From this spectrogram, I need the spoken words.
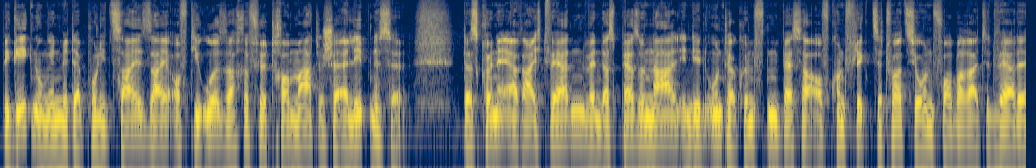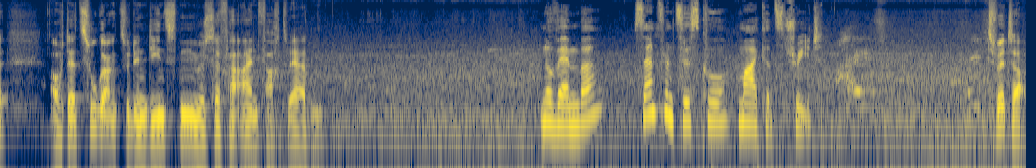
Begegnungen mit der Polizei sei oft die Ursache für traumatische Erlebnisse. Das könne erreicht werden, wenn das Personal in den Unterkünften besser auf Konfliktsituationen vorbereitet werde. Auch der Zugang zu den Diensten müsse vereinfacht werden. November, San Francisco, Market Street. Twitter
